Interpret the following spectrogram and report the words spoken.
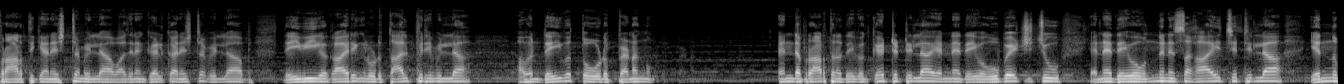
പ്രാർത്ഥിക്കാൻ ഇഷ്ടമില്ല വചനം കേൾക്കാൻ ഇഷ്ടമില്ല ദൈവിക കാര്യങ്ങളോട് താല്പര്യമില്ല അവൻ ദൈവത്തോട് പിണങ്ങും. എന്റെ പ്രാർത്ഥന ദൈവം കേട്ടിട്ടില്ല എന്നെ ദൈവം ഉപേക്ഷിച്ചു എന്നെ ദൈവം ഒന്നിനെ സഹായിച്ചിട്ടില്ല എന്ന്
